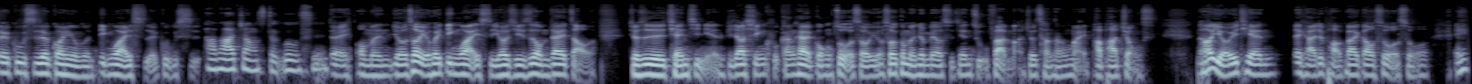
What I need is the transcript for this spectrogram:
这个故事就关于我们订外食的故事，Papa John's 的故事。对，我们有时候也会订外食，尤其是我们在找就是前几年比较辛苦，刚开始工作的时候，有时候根本就没有时间煮饭嘛，就常常买 Papa John's。然后有一天，贝卡就跑过来告诉我说：“哎，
